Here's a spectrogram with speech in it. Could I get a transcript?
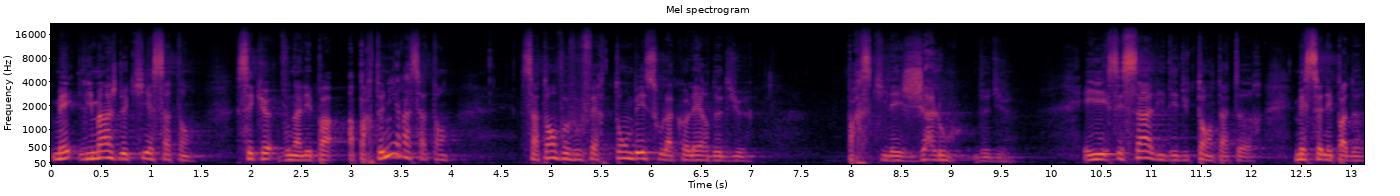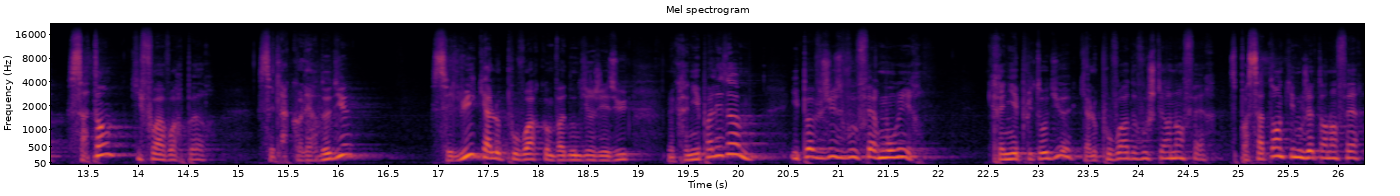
mais l'image de qui est Satan. C'est que vous n'allez pas appartenir à Satan. Satan veut vous faire tomber sous la colère de Dieu parce qu'il est jaloux de Dieu. Et c'est ça l'idée du tentateur. Mais ce n'est pas de Satan qu'il faut avoir peur, c'est de la colère de Dieu. C'est lui qui a le pouvoir, comme va nous dire Jésus. Ne craignez pas les hommes, ils peuvent juste vous faire mourir. Craignez plutôt Dieu, qui a le pouvoir de vous jeter en enfer. Ce n'est pas Satan qui nous jette en enfer.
